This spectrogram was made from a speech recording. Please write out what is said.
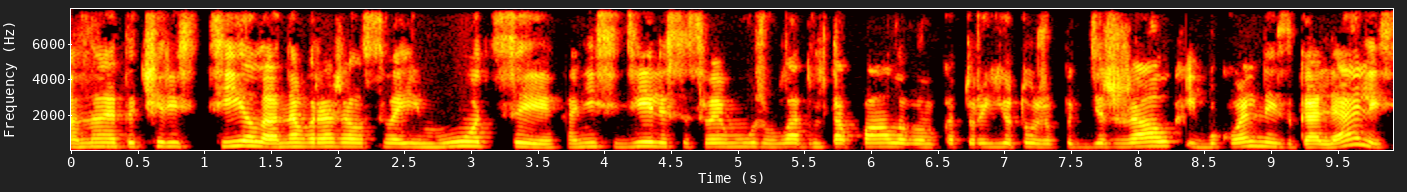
она это через тело, она выражала свои эмоции. Они сидели со своим мужем Владом Топаловым, который ее тоже поддержал, и буквально изгалялись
